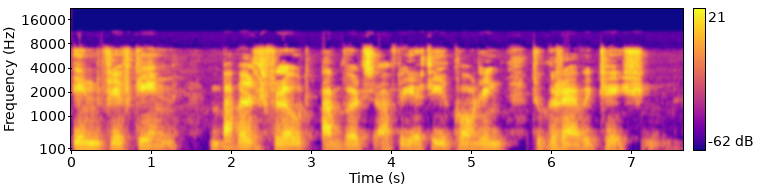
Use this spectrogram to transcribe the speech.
In 15, bubbles float upwards after EST according to gravitation.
